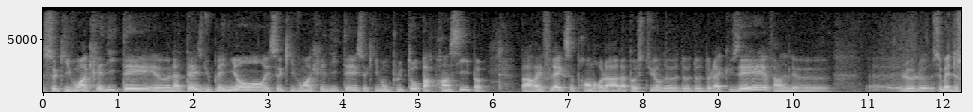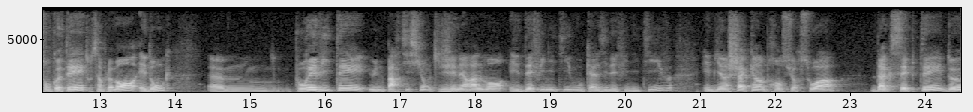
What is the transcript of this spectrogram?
ceux qui vont accréditer la thèse du plaignant et ceux qui vont accréditer, ceux qui vont plutôt par principe, par réflexe, prendre la, posture de, de l'accusé, enfin, le, se mettre de son côté, tout simplement. Et donc, pour éviter une partition qui généralement est définitive ou quasi définitive, eh bien chacun prend sur soi d'accepter de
